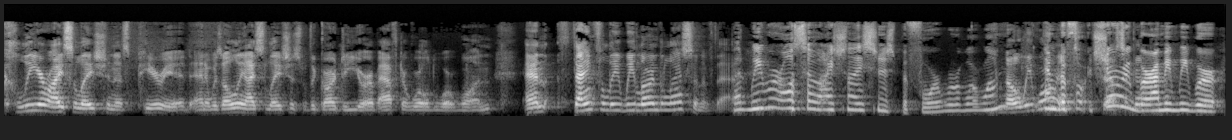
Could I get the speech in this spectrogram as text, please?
clear isolationist period, and it was only isolationist with regard to Europe after World War One. And thankfully, we learned a lesson of that. But we were also isolationist before World War One. No, we weren't, And before, sure, we were. I mean, we were.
